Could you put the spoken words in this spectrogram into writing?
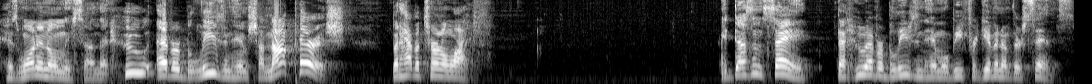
his one and only son, that whoever believes in him shall not perish but have eternal life. It doesn't say that whoever believes in him will be forgiven of their sins.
